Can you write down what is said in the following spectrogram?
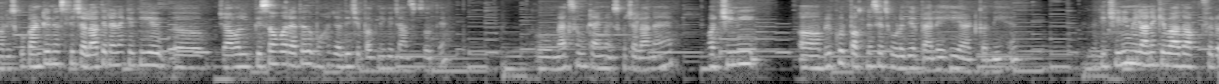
और इसको कंटिन्यूसली चलाते रहना, क्योंकि ये चावल पिसा हुआ रहता है तो बहुत जल्दी चिपकने के चांसेस होते हैं। तो मैक्सिमम टाइम इसको चलाना है। और चीनी बिल्कुल पकने से थोड़ी देर पहले ही ऐड करनी है। क्योंकि चीनी मिलाने के बाद आप फिर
